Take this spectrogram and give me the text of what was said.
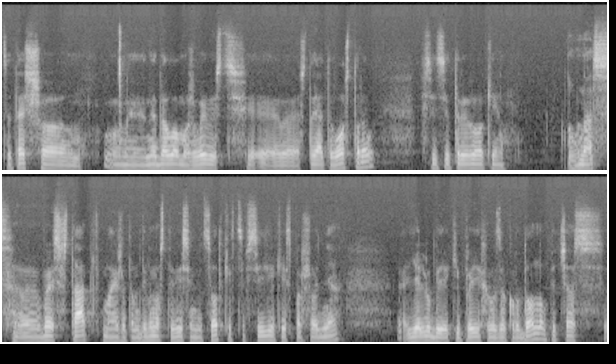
це те, що не дало можливість е, стояти осторонь всі ці три роки. У нас е, весь штат, майже там 98% це всі, які з першого дня. Є люди, які приїхали за кордоном під час, е,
